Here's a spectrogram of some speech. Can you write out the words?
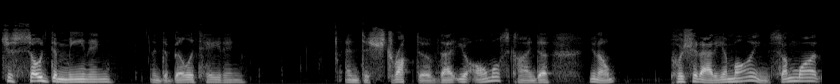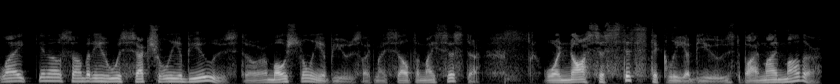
just so demeaning and debilitating and destructive that you almost kind of, you know, push it out of your mind. Somewhat like, you know, somebody who was sexually abused or emotionally abused, like myself and my sister, or narcissistically abused by my mother.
